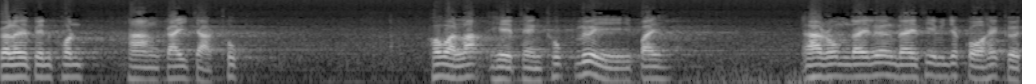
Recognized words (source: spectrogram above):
ก็เลยเป็นคนห่างไกลจากทุกข์เพราะว่าละเหตุแห่งทุกข์เรื่อยไป อารมณ์ใดเรื่องใดที่มันจะก่อให้เกิด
